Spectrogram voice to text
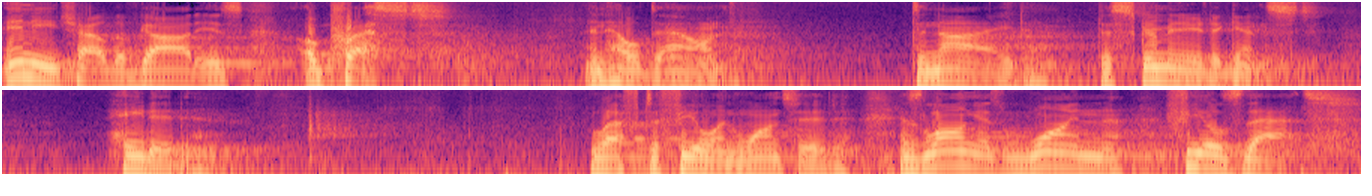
any child of God is oppressed and held down, denied, discriminated against hated, left to feel unwanted. As long as one feels that,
